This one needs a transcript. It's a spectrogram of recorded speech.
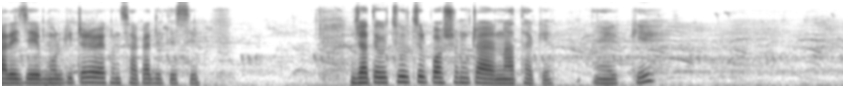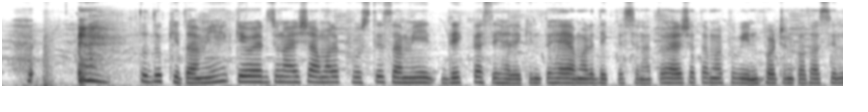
আর এই যে, মুরগিটারও এখন ছাঁকা দিতেছি। যাতে ওই চুল চুল পশমটা না থাকে। আর কি তো দুঃখিত আমি, কেউ একজন এসে আমার খুঁজতেছে, আমি দেখতেছি হ্যাঁ কিন্তু হ্যাঁ আমার দেখতেছে না। তো হ্যাঁ সাথে আমার খুব ইম্পর্টেন্ট কথা ছিল।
